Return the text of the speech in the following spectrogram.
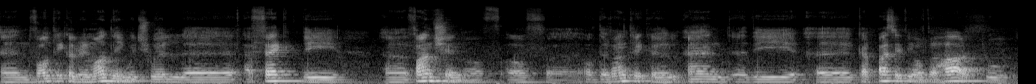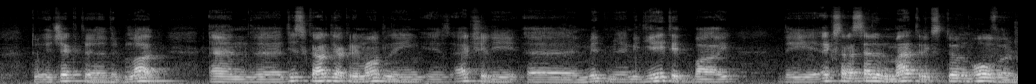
and ventricle remodeling, which will uh, affect the uh, function of, of, uh, of the ventricle and uh, the uh, capacity of the heart to, to eject uh, the blood. And uh, this cardiac remodeling is actually uh, med- mediated by the extracellular matrix turnover.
